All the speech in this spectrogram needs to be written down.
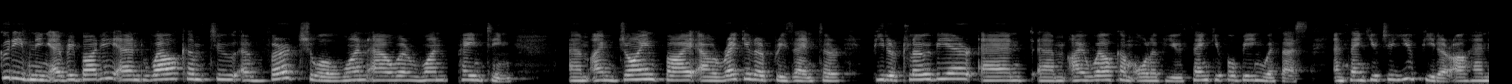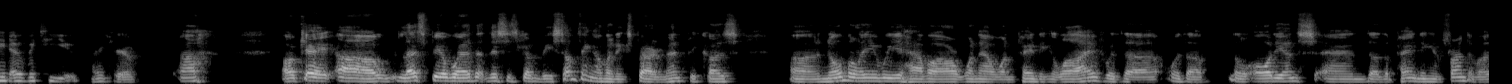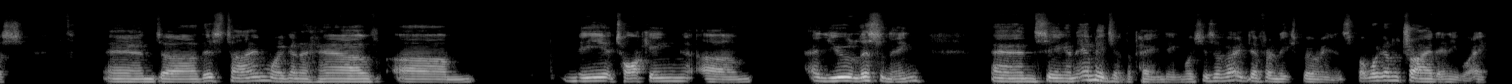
Good evening, everybody, and welcome to a virtual one hour, one painting. Um, I'm joined by our regular presenter, Peter Clothier, and um, I welcome all of you. Thank you for being with us. And thank you to you, Peter. I'll hand it over to you. Thank you. Uh, okay, uh, let's be aware that this is going to be something of an experiment because uh, normally we have our one hour one painting live with a, with a little audience and uh, the painting in front of us. And uh, this time we're going to have um, me talking um, and you listening and seeing an image of the painting, which is a very different experience, but we're going to try it anyway.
